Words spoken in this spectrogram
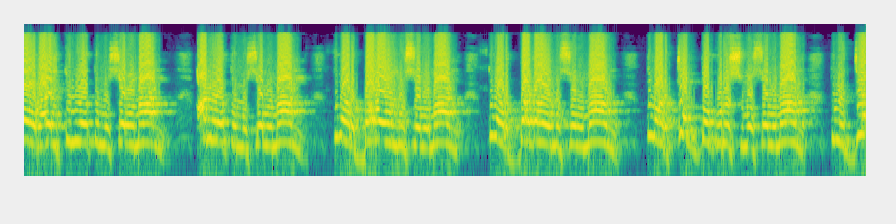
ও ভাই তুমিও তো মুসলমান আমিও তো মুসলমান, তোমার বাবাও মুসলমান, তোমার দাদাও মুসলমান, তোমার চোদ্দ পুরুষ মুসলমান, তুমি যে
